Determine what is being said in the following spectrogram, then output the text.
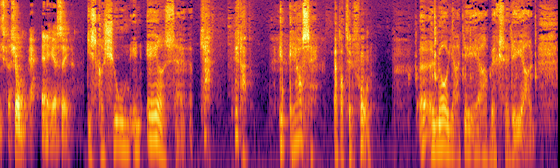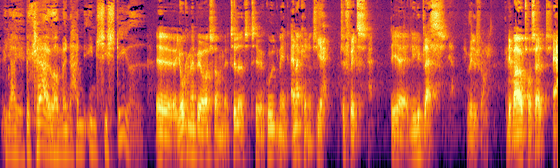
diskretion ja. er en æresag. Diskretion en æressag. Ja, netop. En æresag. Er der telefon? Øh, Nå ja, det er vekseleren. Jeg beklager, men han insisterede. Øh, Joachim han beder også om øh, tilladelse til at gå ud med en anerkendelse Ja. til Fritz. Det er et lille glas. Velfærd. For det var jo trods alt Ja.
